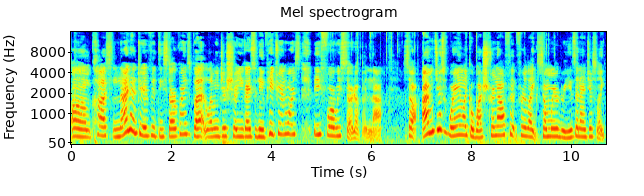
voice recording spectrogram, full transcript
um cost 950 star coins but let me just show you guys the new patreon horse before we start up in that so i'm just wearing like a western outfit for like some weird reason i just like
